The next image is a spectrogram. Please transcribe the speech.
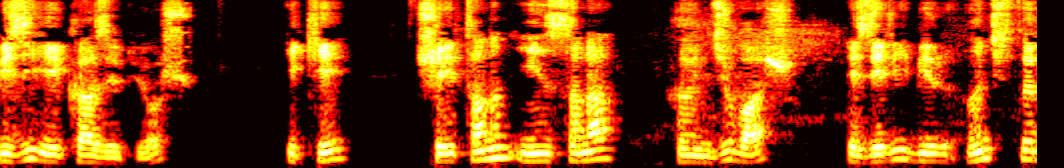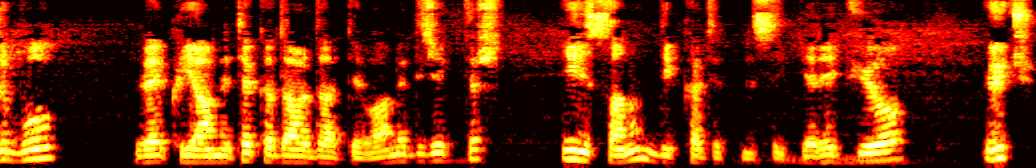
bizi ikaz ediyor. İki, şeytanın insana hıncı var. Ezeli bir hınçtır bu ve kıyamete kadar da devam edecektir. İnsanın dikkat etmesi gerekiyor. Üç,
